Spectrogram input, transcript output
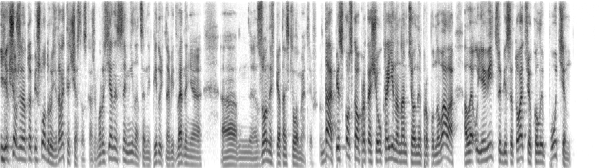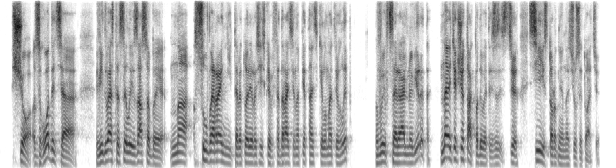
І якщо вже на то пішло, друзі, давайте чесно скажемо, росіяни самі на це не підуть на відведення е, зони в 15 кілометрів. Да, Пісков сказав про те, що Україна нам цього не пропонувала, але уявіть собі ситуацію, коли Путін що згодиться відвести сили і засоби на суверенній території Російської Федерації на 15 кілометрів глиб. Ви в це реально вірите? Навіть якщо так подивитися з цієї сторони на цю ситуацію.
